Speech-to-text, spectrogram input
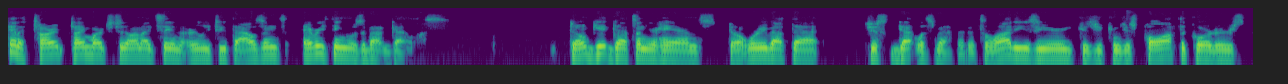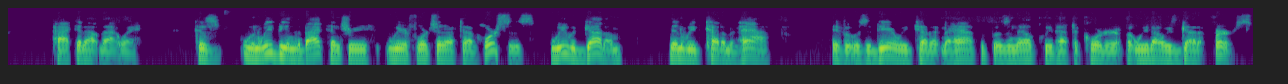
kind of time time marched on, I'd say in the early 2000s, everything was about gutless. Don't get guts on your hands. Don't worry about that. Just gutless method. It's a lot easier because you can just pull off the quarters, pack it out that way. Because when we'd be in the backcountry, we were fortunate enough to have horses. We would gut them, then we'd cut them in half, If it was a deer, we'd cut it in half. If it was an elk, we'd have to quarter it, but we'd always gut it first.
